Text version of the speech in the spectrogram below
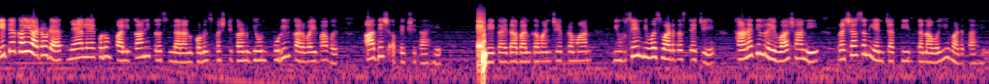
येत्या काही आठवड्यात न्यायालयाकडून पालिका आणि तहसीलदारांकडून स्पष्टीकरण घेऊन पुढील कारवाईबाबत आदेश अपेक्षित आहे. बेकायदा बांधकामांचे प्रमाण दिवसेंदिवस वाढत असल्याचे ठाण्यातील रहिवाश आणि प्रशासन यांच्यातील तणावही वाढत आहे.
